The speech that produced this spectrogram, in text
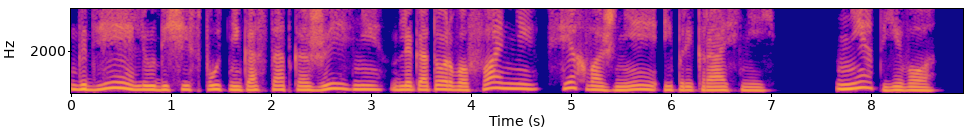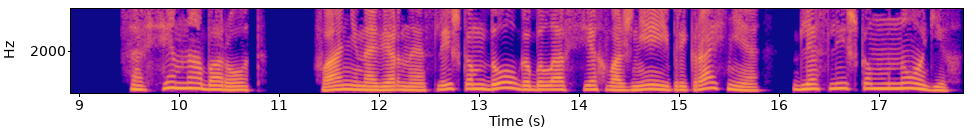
Где любящий спутник остатка жизни, для которого Фанни всех важнее и прекрасней? Нет его. Совсем наоборот. Фанни, наверное, слишком долго была всех важнее и прекраснее для слишком многих.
